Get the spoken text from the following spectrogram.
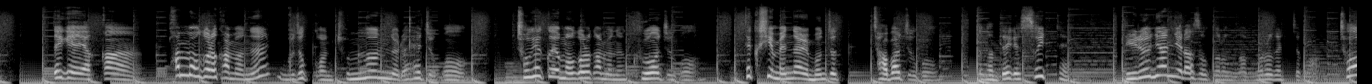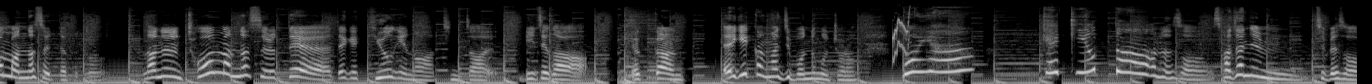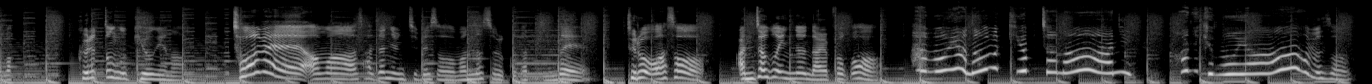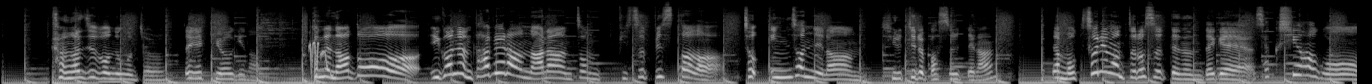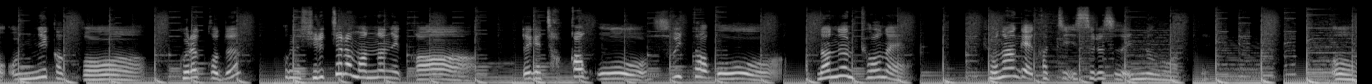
되게 약간 밥 먹으러 가면은 무조건 전문으로 해주고 조개구이 먹으러 가면은 구워주고 택시 맨날 먼저 잡아주고 그러니까 되게 스윗해. 리르년이라서 그런가 모르겠지만 처음 만났을 때부터 나는 처음 만났을 때 되게 기억이 나 진짜. 리제가 약간 애기 강아지 보는 것처럼 뭐야 개 귀엽다 하면서 사장님 집에서 막 그랬던 거 기억이 나. 처음에 아마 사장님 집에서 만났을 것 같은데 들어와서 안 자고 있는 날 보고 아 뭐야 너무 귀엽잖아. 아니 아니 이게 뭐야? 하면서 강아지 보는 것처럼 되게 기억이 나 근데 나도 이거는 탑이랑 나랑 좀 비슷비슷하다. 저 인선이랑 실제를 봤을 때랑 그냥 목소리만 들었을 때는 되게 섹시하고 언니 같고 그랬거든? 근데 실제로 만나니까 되게 착하고 스윗하고 나는 편해. 편하게 같이 있을 수 있는 것 같아. 어.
